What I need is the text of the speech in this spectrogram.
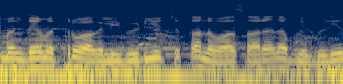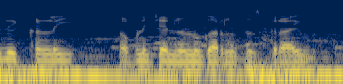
ਮਿਲਦੇ ਆ ਮਿੱਤਰੋ ਅਗਲੀ ਵੀਡੀਓ ਚ। ਧੰਨਵਾਦ ਸਾਰਿਆਂ ਦਾ ਆਪਣੀ ਵੀਡੀਓ ਦੇਖਣ ਲਈ। ਆਪਣੇ ਚੈਨਲ ਨੂੰ ਕਰ ਲਓ ਸਬਸਕ੍ਰਾਈਬ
